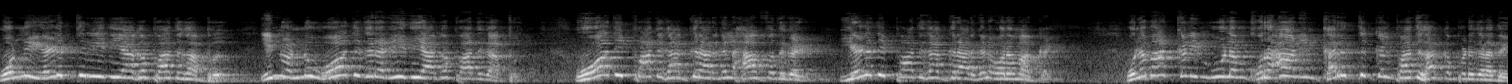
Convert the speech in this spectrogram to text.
ஒன்று எழுத்து ரீதியாக பாதுகாப்பு இன்னொன்று ஓதுகிற ரீதியாக பாதுகாப்பு. ஓதி பாதுகாக்கிறார்கள் ஹாஃபதுகள் எழுதி பாதுகாக்கிறார்கள் உலமாக்கள். உலமாக்களின் மூலம் குரானின் கருத்துக்கள் பாதுகாக்கப்படுகிறது.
